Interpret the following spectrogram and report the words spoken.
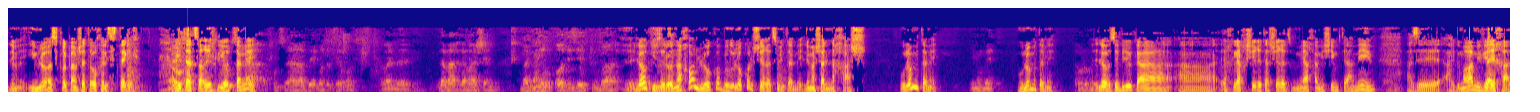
אם לא, אז כל פעם שאתה אוכל סטייק, היית צריך להיות טמא. חוץ מהבהמות הטהורות. אבל אה, למה השם מגדיר עוד איזה טומאה? לא, כי זה לא נכון, לא, לא כל שרץ מטמא. למשל, נחש, הוא לא מטמא. אם הוא מת? הוא לא מטמא. לא, זה בדיוק ה, ה, איך להכשיר את השרץ ב-150 טעמים, אז uh, הגמרא מביאה אחד,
